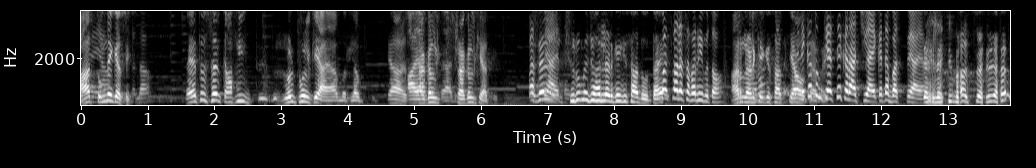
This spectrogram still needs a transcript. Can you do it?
आज तुमने कैसे की? माशाल्लाह। मैं तो सर काफ़ी रुल फुल के आया मतलब क्या स्ट्रगल स्ट्रगल क्या थी? शुरू में जो हर लड़के के साथ होता है बस वाला सफ़र भी बताओ। हर लड़के के साथ क्या होता है तुम कैसे कराची आए? कहता बस पे आया नहीं नहीं बस यार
